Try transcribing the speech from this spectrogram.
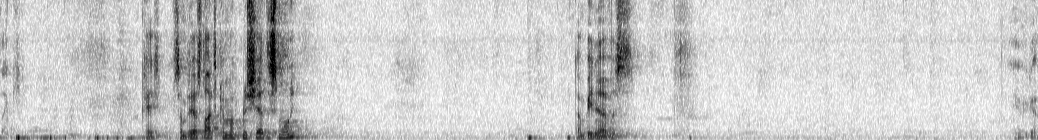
Thank you. Okay, somebody else like to come up and share this morning? Don't be nervous. Here we go.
